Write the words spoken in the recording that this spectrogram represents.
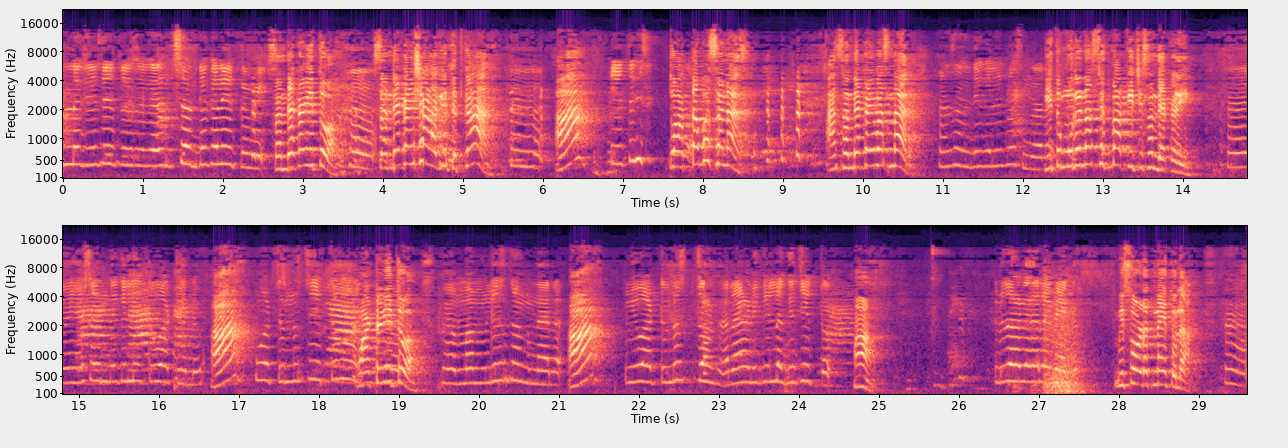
लगेच येतो संध्याकाळी येतो मी. संध्याकाळी येतो? संध्याकाळी शाळा घेतात का? हं. आ? येतो तू आत्ता बसनास. आणि संध्याकाळी बसणार? हा, संध्याकाळी बसणार. इथं मुलं नसतात बाकीची संध्याकाळी. हा, या संध्याकाळी येतो वाटेल आ? वाटूनच येतो. मला. वाटण येतो? हा, मम्मीला सांगणार. आ? मी वाटूनच आहे आणि ती लगेच येतो. हा. मी सोडत नाही तुला. हा.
